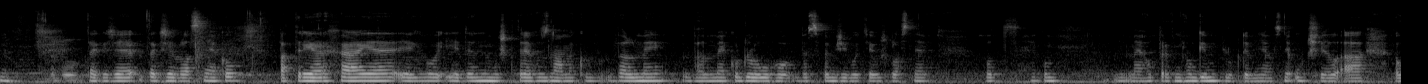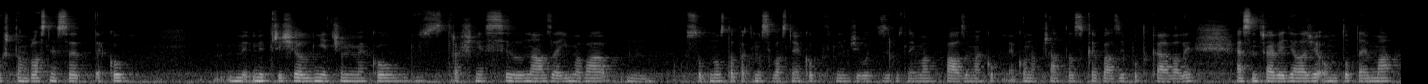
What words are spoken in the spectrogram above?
No. Nebo... Takže, takže vlastně jako patriarcha je jako jeden muž, kterého znám jako velmi, velmi jako dlouho ve svém životě, už vlastně od jako mého prvního gimplu, kde mě vlastně učil a, a už tam vlastně se jako mi, mi přišel v něčem jako strašně silná, zajímavá mm, osobnost a pak jsme se vlastně jako v tom životě s různýma fázemi jako, jako na přátelské bázi potkávali. Já jsem třeba věděla, že on to téma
